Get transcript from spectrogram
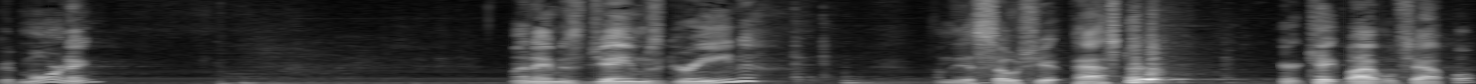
Good morning. My name is James Green. I'm the associate pastor here at Cape Bible Chapel.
